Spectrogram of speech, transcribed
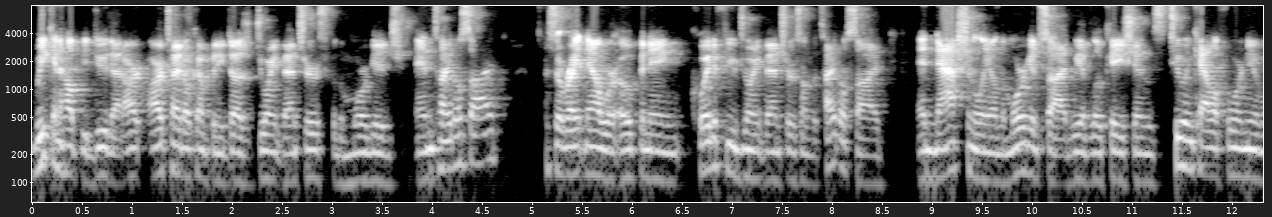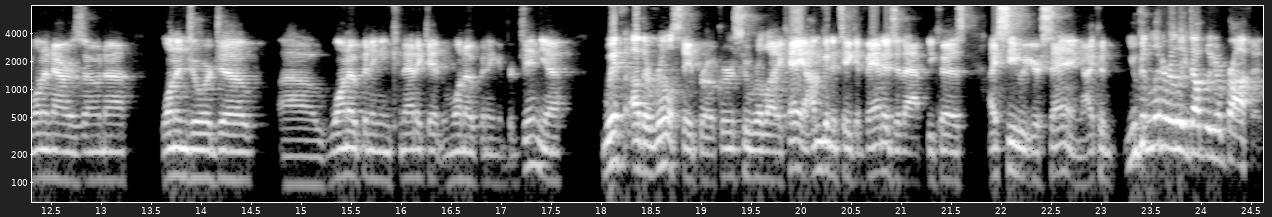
We can help you do that. Our, our title company does joint ventures for the mortgage and title side. So right now we're opening quite a few joint ventures on the title side, and nationally on the mortgage side, we have locations: two in California, one in Arizona, one in Georgia, uh, one opening in Connecticut, and one opening in Virginia. With other real estate brokers who were like, "Hey, I'm going to take advantage of that because I see what you're saying. I could, you could literally double your profit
